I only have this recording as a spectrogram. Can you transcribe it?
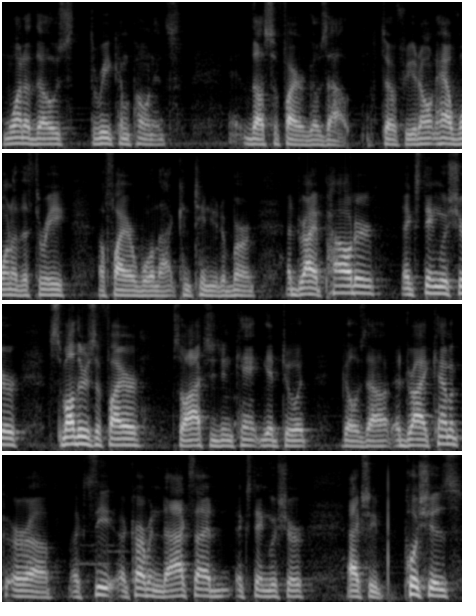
one of those three components, thus a fire goes out. So if you don't have one of the three, a fire will not continue to burn. A dry powder extinguisher smothers the fire so oxygen can't get to it, goes out. A dry chemical or a, carbon dioxide extinguisher actually pushes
